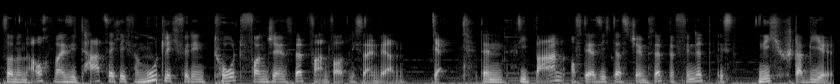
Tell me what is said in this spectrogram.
sondern auch, weil sie tatsächlich vermutlich für den Tod von James Webb verantwortlich sein werden. Ja, denn die Bahn, auf der sich das James Webb befindet, ist nicht stabil.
